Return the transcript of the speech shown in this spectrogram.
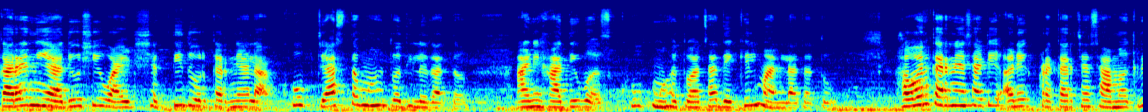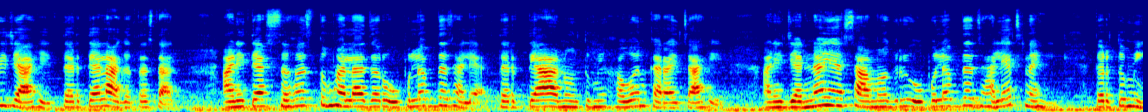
कारण या दिवशी वाईट शक्ती दूर करण्याला खूप जास्त महत्त्व दिलं जातं आणि हा दिवस खूप महत्त्वाचा देखील मानला जातो. हवन करण्यासाठी अनेक प्रकारच्या सामग्री ज्या आहेत तर त्या लागत असतात आणि त्या सहज तुम्हाला जर उपलब्ध झाल्या तर त्या आणून तुम्ही हवन करायचं आहे. आणि ज्यांना या सामग्री उपलब्ध झाल्याच नाही तर तुम्ही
